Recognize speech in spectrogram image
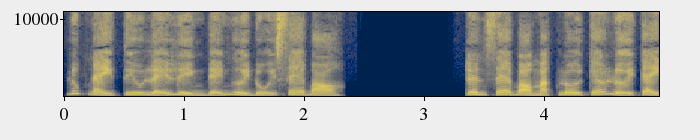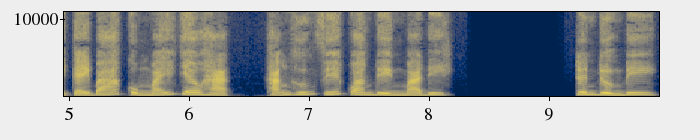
lúc này tiêu lễ liền để người đuổi xe bò. Trên xe bò mặt lôi kéo lưỡi cày cày bá cùng máy gieo hạt, thẳng hướng phía quan điền mà đi. Trên đường đi,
